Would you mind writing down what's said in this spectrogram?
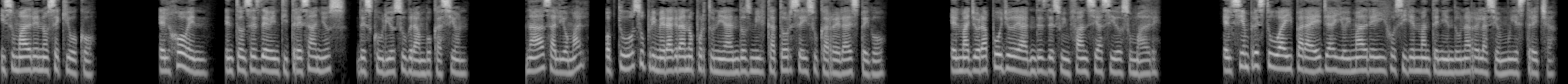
Y su madre no se equivocó. El joven, entonces de 23 años, descubrió su gran vocación. Nada salió mal, obtuvo su primera gran oportunidad en 2014 y su carrera despegó. El mayor apoyo de Anne desde su infancia ha sido su madre. Él siempre estuvo ahí para ella y hoy madre e hijo siguen manteniendo una relación muy estrecha.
